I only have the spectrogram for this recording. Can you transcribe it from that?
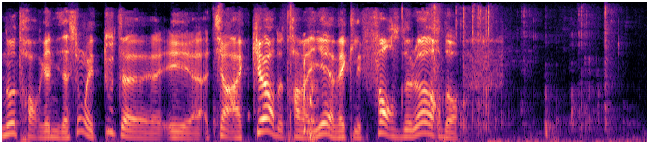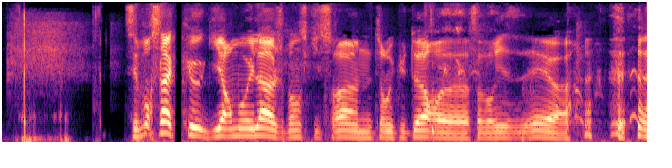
notre organisation est toute euh, et euh, tient à cœur de travailler avec les forces de l'ordre. C'est pour ça que Guillermo est là. Je pense qu'il sera un interlocuteur euh, favorisé, euh,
